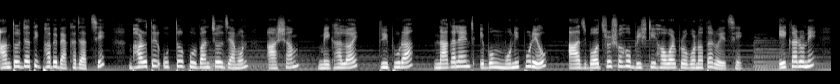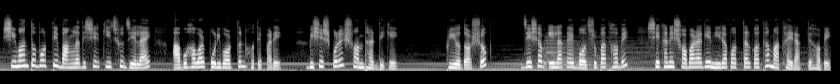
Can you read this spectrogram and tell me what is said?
আন্তর্জাতিকভাবে দেখা যাচ্ছে, ভারতের উত্তর পূর্বাঞ্চল যেমন আসাম, মেঘালয়, ত্রিপুরা, নাগাল্যান্ড এবং মণিপুরেও আজ বজ্রসহ বৃষ্টি হওয়ার প্রবণতা রয়েছে। এ কারণে সীমান্তবর্তী বাংলাদেশের কিছু জেলায় আবহাওয়ার পরিবর্তন হতে পারে, বিশেষ করে সন্ধ্যার দিকে। প্রিয় দর্শক, যেসব এলাকায় বজ্রপাত হবে, সেখানে সবার আগে নিরাপত্তার কথা মাথায় রাখতে হবে।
